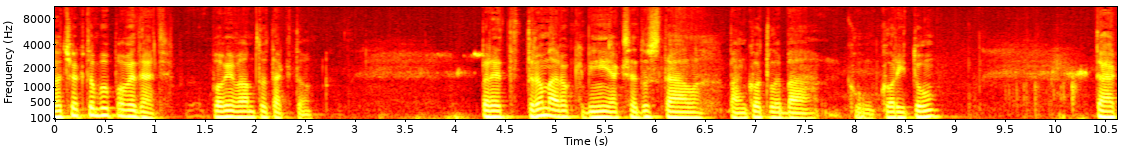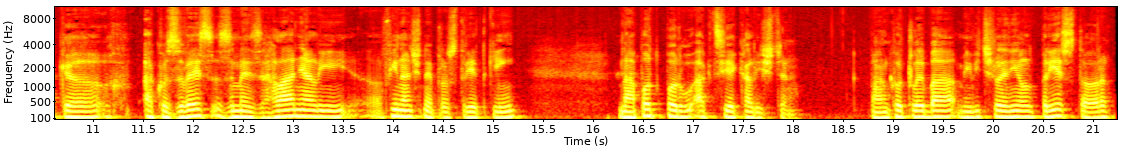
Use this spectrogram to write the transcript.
No čo k tomu povedať? Poviem vám to takto. Pred troma rokmi, jak sa dostal pán Kotleba ku koritu, tak eh, ako zväz sme zhláňali eh, finančné prostriedky na podporu akcie Kališťa. Pán Kotleba mi vyčlenil priestor,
